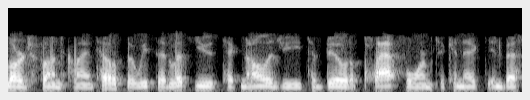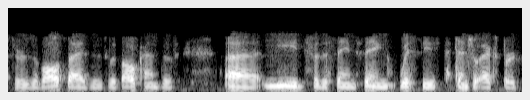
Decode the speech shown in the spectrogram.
large fund clientele. So we said let's use technology to build a platform to connect investors of all sizes with all kinds of uh, needs for the same thing with these potential experts.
